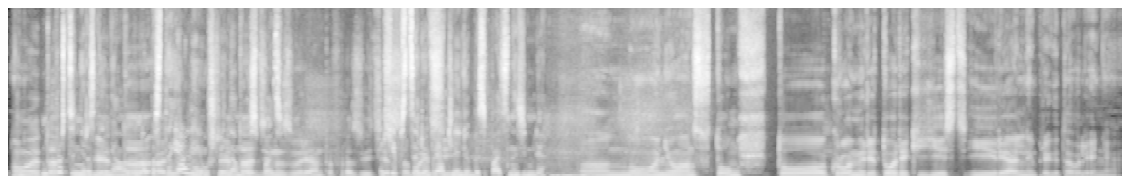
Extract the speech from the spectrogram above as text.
ну, ну, это, просто не разгоняла. Это, Мы постояли ну, и ушли домой спать. Это один из вариантов развития Хипстеры событий. вряд ли любят спать на земле. А, но нюанс в том, что кроме риторики есть и реальные приготовления.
